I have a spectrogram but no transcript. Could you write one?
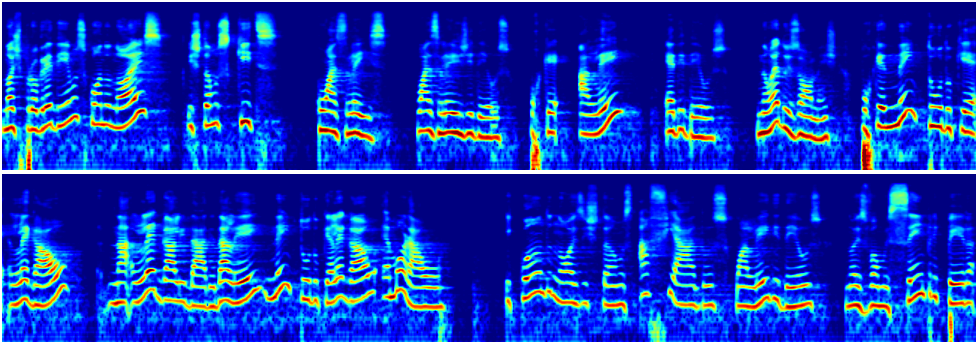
nós progredimos quando nós estamos quites com as leis, com as leis de Deus, porque a lei é de Deus, não é dos homens, porque nem tudo que é legal, na legalidade da lei, nem tudo que é legal é moral. E quando nós estamos afiados com a lei de Deus, nós vamos sempre pela,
